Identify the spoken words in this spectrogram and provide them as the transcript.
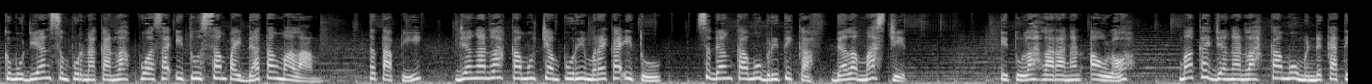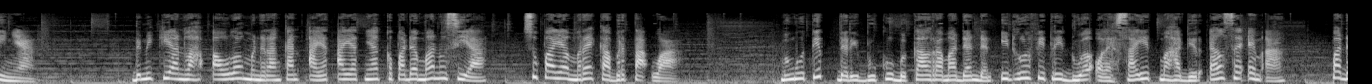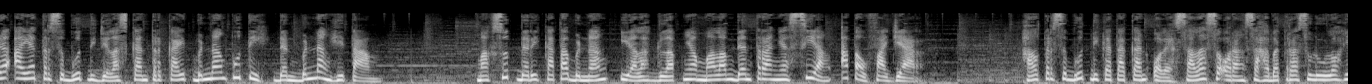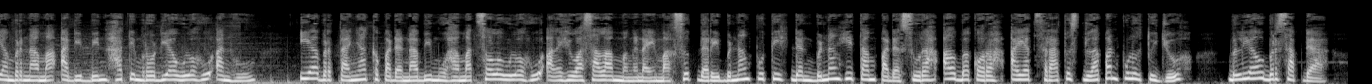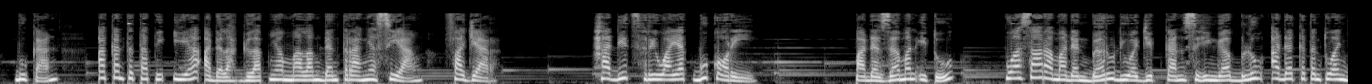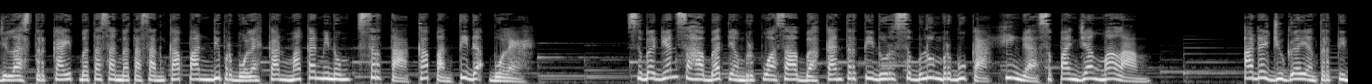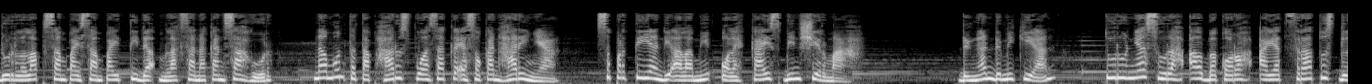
Kemudian sempurnakanlah puasa itu sampai datang malam. Tetapi, janganlah kamu campuri mereka itu, sedang kamu beritikaf dalam masjid itulah larangan Allah, maka janganlah kamu mendekatinya. Demikianlah Allah menerangkan ayat-ayatnya kepada manusia, supaya mereka bertakwa. Mengutip dari buku Bekal Ramadan dan Idul Fitri 2 oleh Said Mahadir LCMA, pada ayat tersebut dijelaskan terkait benang putih dan benang hitam. Maksud dari kata benang ialah gelapnya malam dan terangnya siang atau fajar. Hal tersebut dikatakan oleh salah seorang sahabat Rasulullah yang bernama Adi bin Hatim radhiyallahu anhu. Ia bertanya kepada Nabi Muhammad Shallallahu Alaihi Wasallam mengenai maksud dari benang putih dan benang hitam pada surah Al-Baqarah ayat 187. Beliau bersabda, bukan, akan tetapi ia adalah gelapnya malam dan terangnya siang, fajar. Hadits riwayat Bukhari. Pada zaman itu, puasa Ramadan baru diwajibkan sehingga belum ada ketentuan jelas terkait batasan-batasan kapan diperbolehkan makan minum serta kapan tidak boleh. Sebagian sahabat yang berpuasa bahkan tertidur sebelum berbuka hingga sepanjang malam. Ada juga yang tertidur lelap sampai-sampai tidak melaksanakan sahur, namun tetap harus puasa keesokan harinya, seperti yang dialami oleh Kais bin Shirmah. Dengan demikian, Turunnya surah Al-Baqarah ayat 187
